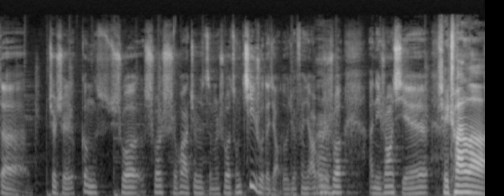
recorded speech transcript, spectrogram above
的。就是更说，说实话，就是怎么说，从技术的角度去分析，而不是说啊，哪双鞋谁穿了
